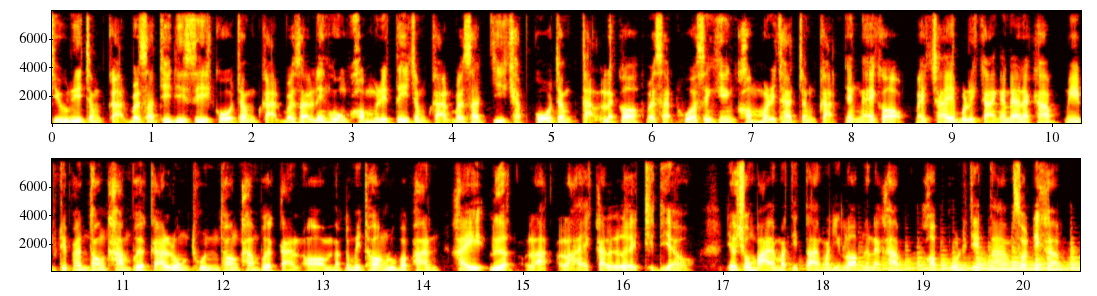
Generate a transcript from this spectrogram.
Jewelry จำกัด บริษัท TDC Go จำกัด บริษัทเล่งหง Community จำกัด บริษัท G GCAP Go จำกัด และก็บริษัทหัวเซิงเฮงคอมมอริทัสจำกัด ยังไงก็ไปใช้บริการกันได้นะครับ มีผลิตภัณฑ์ทองคำเพื่อการลงทุนทองคำเพื่อการออม แล้วก็มีทองรูปพรรณให้เลือกหลากหลายกันเลยทีเดียว เดี๋ยวช่วงบ่ายมาติดตามกันอีกรอบหนึ่งนะครับ ขอบคุณที่ติดตาม สวัสดีครับ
